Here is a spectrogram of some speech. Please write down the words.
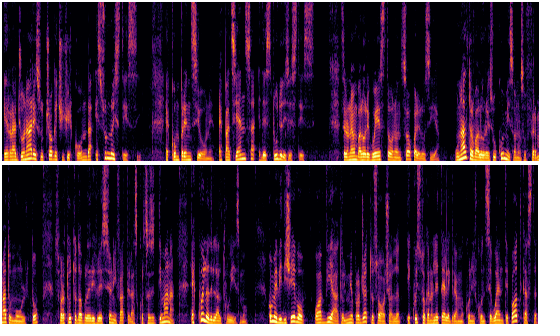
e ragionare su ciò che ci circonda e su noi stessi. È comprensione, è pazienza ed è studio di se stessi. Se non è un valore questo, non so quale lo sia. Un altro valore su cui mi sono soffermato molto, soprattutto dopo le riflessioni fatte la scorsa settimana, è quello dell'altruismo. Come vi dicevo, ho avviato il mio progetto social e questo canale Telegram con il conseguente podcast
